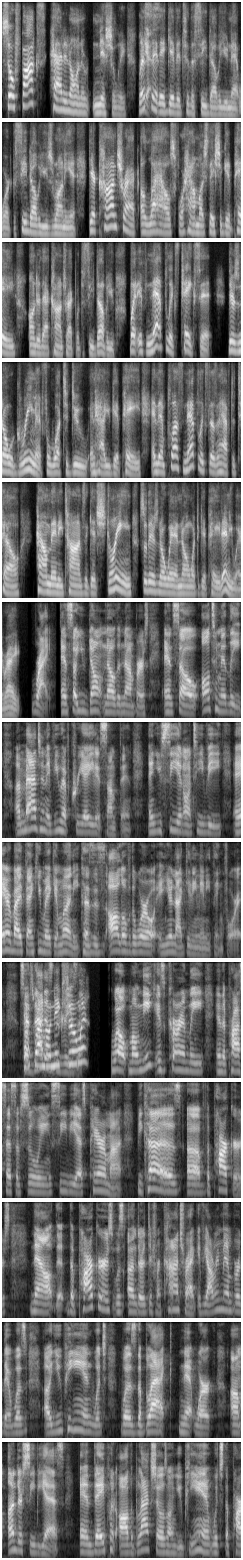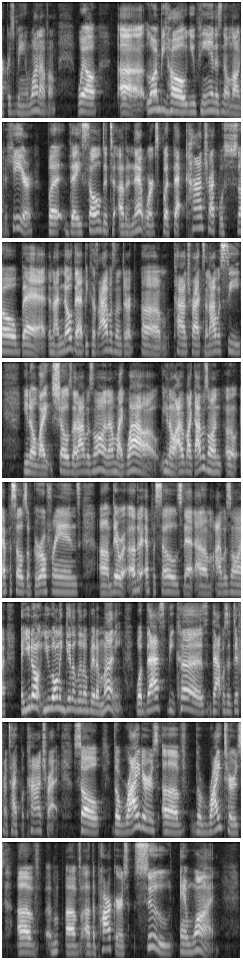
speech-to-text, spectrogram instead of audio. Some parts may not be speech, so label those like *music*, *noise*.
So Fox had it on initially. Let's say they give it to the CW network. The CW's running it. Their contract allows for how much they should get paid under that contract with the CW. But if Netflix takes it, there's no agreement for what to do and how you get paid. And then plus Netflix doesn't have to tell how many times it gets streamed, so there's no way of knowing what to get paid anyway, right? Right. And so you don't know the numbers. And so ultimately, imagine if you have created something and you see it on TV and everybody think you making money because it's all over the world and you're not getting anything for it. So That's why that the Monique's suing. Well, Monique is currently in the process of suing CBS Paramount because of the Parkers. Now, the, the Parkers was under a different contract. If y'all remember, there was a UPN, which was the black network um, under CBS, and they put all the black shows on UPN, which the Parkers being one of them. Well, uh, lo and behold, UPN is no longer here, but they sold it to other networks. But that contract was so bad, and I know that because I was under um, contracts, and I would see, you know, like shows that I was on. I'm like, wow, you know, I like I was on uh, episodes of Girlfriends. Um, there were other episodes that um, I was on, and you don't, you only get a little bit of money. Well, that's because that was a different type of contract. So the writers of the writers of um, of uh, the Parkers sued and won.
